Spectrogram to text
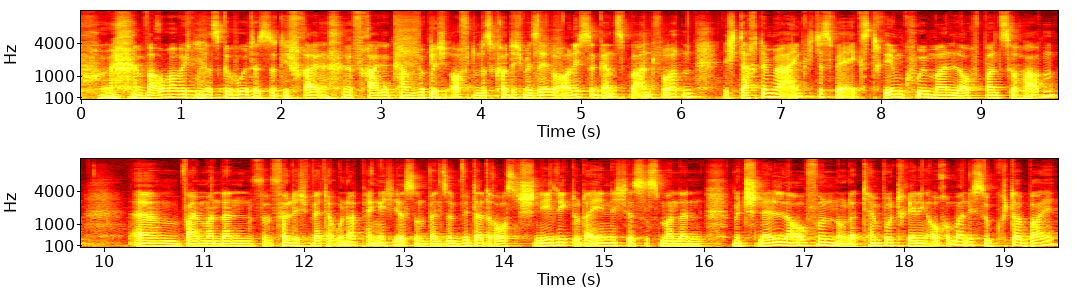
Warum habe ich mir das geholt? Also die Frage, Frage, kam wirklich oft und das konnte ich mir selber auch nicht so ganz beantworten. Ich dachte mir eigentlich, das wäre extrem cool, mal ein Laufband zu haben ähm, weil man dann völlig wetterunabhängig ist und wenn es im Winter draußen Schnee liegt oder ähnliches, ist man dann mit Schnelllaufen oder Tempotraining auch immer nicht so gut dabei.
